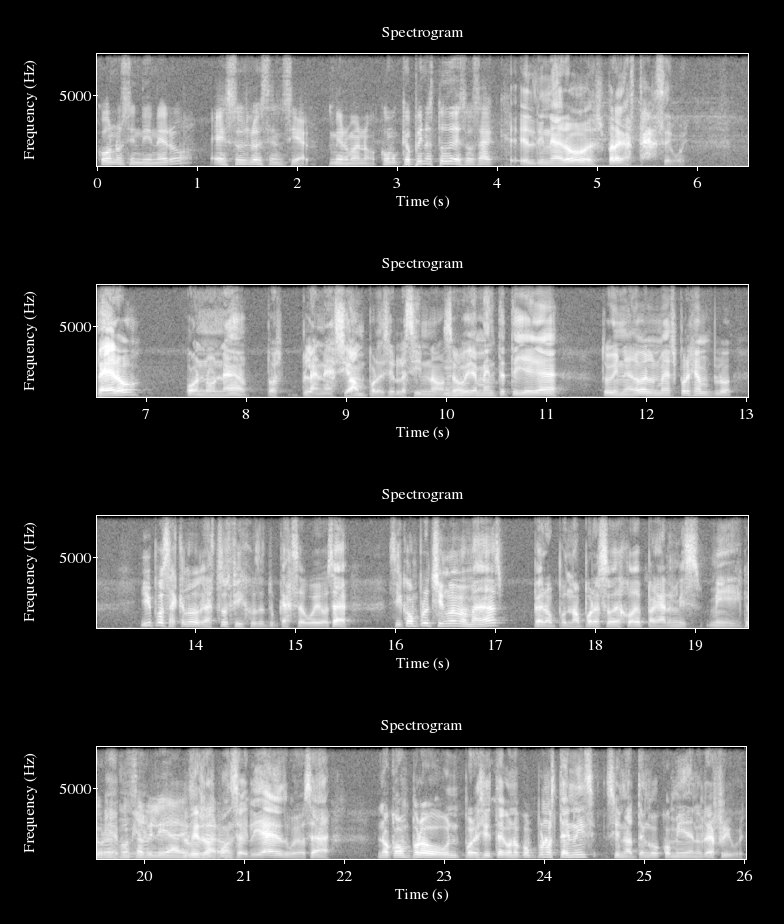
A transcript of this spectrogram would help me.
con o sin dinero, eso es lo esencial, mi hermano. ¿Cómo, ¿Qué opinas tú de eso? O sea, El dinero es para gastarse, güey. Pero con una pues, planeación, por decirlo así, ¿no? O sea, obviamente te llega tu dinero del mes, por ejemplo, y pues sacas los gastos fijos de tu casa, güey. O sea, sí compro un chingo de mamadas, pero pues no por eso dejo de pagar mis... Mi, tus eh, mi- responsabilidades. mis claro. responsabilidades, güey. O sea, no compro, un, por decirte, algo, no compro unos tenis si no tengo comida en el refri, güey.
